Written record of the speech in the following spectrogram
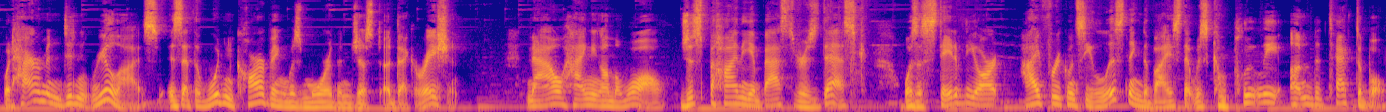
What Harriman didn't realize is that the wooden carving was more than just a decoration. Now hanging on the wall, just behind the ambassador's desk, was a state of the art, high frequency listening device that was completely undetectable.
